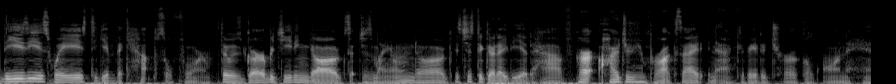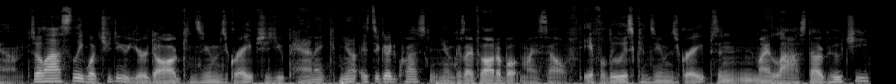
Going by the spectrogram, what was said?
The easiest way is to give the capsule form. Those garbage eating dogs, such as my own dog, it's just a good idea to have hydrogen peroxide and activated charcoal on hand. So, lastly, what you do your dog consumes grapes. Should you panic? You know, it's a good question, you know, because I've thought about myself. If Lewis consumes grapes and my last dog, Hoochie,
